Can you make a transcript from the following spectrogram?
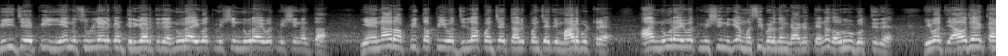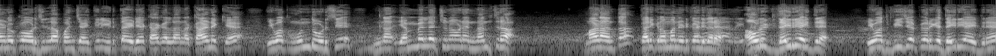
ಬಿಜೆಪಿ ಏನು ಸುಳ್ಳು ಹೇಳ್ಕೊಂಡು ತಿರುಗಾಡ್ತಿದೆ? ನೂರ ಐವತ್ತು ಮಿಷಿನ್, ನೂರ ಐವತ್ತು ಮಿಷಿನ್ ಅಂತ. ಏನಾರು ಅಪ್ಪಿ ತಪ್ಪಿ ಇವತ್ತು ಜಿಲ್ಲಾ ಪಂಚಾಯತ್, ತಾಲೂಕ್ ಪಂಚಾಯತಿ ಮಾಡಿಬಿಟ್ರೆ ಆ ನೂರೈವತ್ತು ಮಿಷಿನ್ಗೆ ಮಸಿ ಬೆಳೆದಂಗೆ ಆಗುತ್ತೆ ಅನ್ನೋದು ಅವ್ರಿಗೂ ಗೊತ್ತಿದೆ. ಇವತ್ತು ಯಾವುದೇ ಕಾರಣಕ್ಕೂ ಅವ್ರ ಜಿಲ್ಲಾ ಪಂಚಾಯತಿಲಿ ಹಿಡ್ತಾ ಹಿಡಿಯೋಕ್ಕಾಗಲ್ಲ ಅನ್ನೋ ಕಾರಣಕ್ಕೆ ಇವತ್ತು ಮುಂದೂಡಿಸಿ ನ ಎಂ ಎಲ್ ಎ ಚುನಾವಣೆ ನಂತರ ಮಾಡೋ ಅಂತ ಕಾರ್ಯಕ್ರಮ ಇಟ್ಕೊಂಡಿದ್ದಾರೆ ಅವ್ರಿಗೆ ಧೈರ್ಯ ಇದ್ರೆ, ಇವತ್ತು ಬಿ ಜೆ ಪಿ ಅವರಿಗೆ ಧೈರ್ಯ ಇದ್ರೆ,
